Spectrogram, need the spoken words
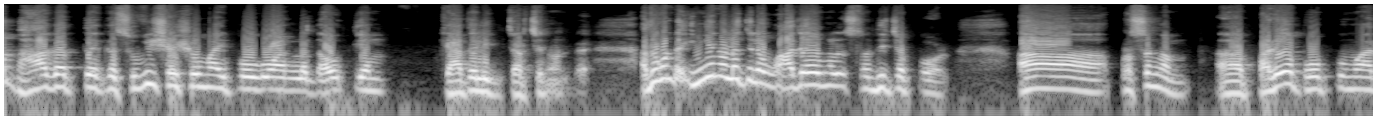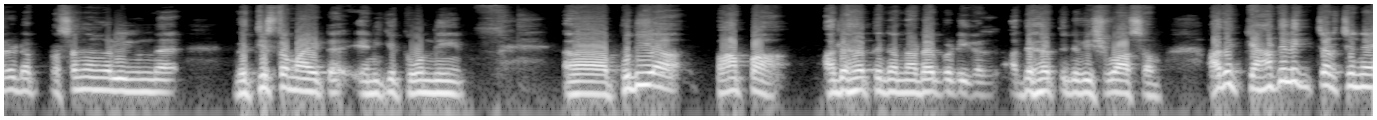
ഭാഗത്തേക്ക് സുവിശേഷവുമായി പോകുവാനുള്ള ദൗത്യം കാത്തലിക് ചർച്ചിനുണ്ട് അതുകൊണ്ട് ഇങ്ങനെയുള്ള ചില വാചകങ്ങൾ ശ്രദ്ധിച്ചപ്പോൾ ആ പ്രസംഗം പഴയ പോപ്പുമാരുടെ പ്രസംഗങ്ങളിൽ നിന്ന് വ്യത്യസ്തമായിട്ട് എനിക്ക് തോന്നി. പുതിയ പാപ്പ അദ്ദേഹത്തിന്റെ നടപടികൾ അദ്ദേഹത്തിന്റെ വിശ്വാസം അത് കാത്തലിക് ചർച്ചിനെ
